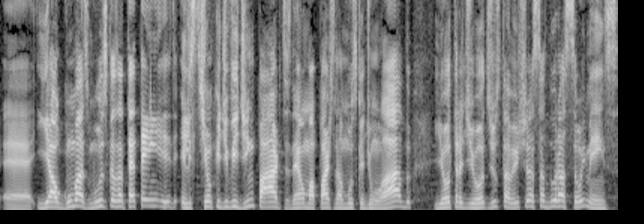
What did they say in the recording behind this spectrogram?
é, e algumas músicas até tem. Eles tinham que dividir em partes, né? Uma parte da música de um lado e outra de outro, justamente essa duração imensa.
